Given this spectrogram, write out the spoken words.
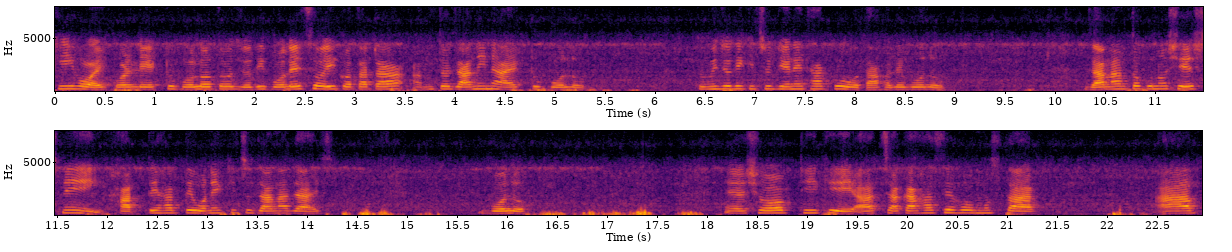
কি হয়? করলে একটু বলো তো, যদি বলেছ এই কথাটা, আমি তো জানি না, একটু বলো। তুমি যদি কিছু জেনে থাকো, তাহলে বলো। জানার তো কোনো শেষ নেই হাঁটতে হাঁটতে অনেক কিছু জানা যায় বলো सब ठीक है अच्छा कहाँ से हो मुस्ताक आप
